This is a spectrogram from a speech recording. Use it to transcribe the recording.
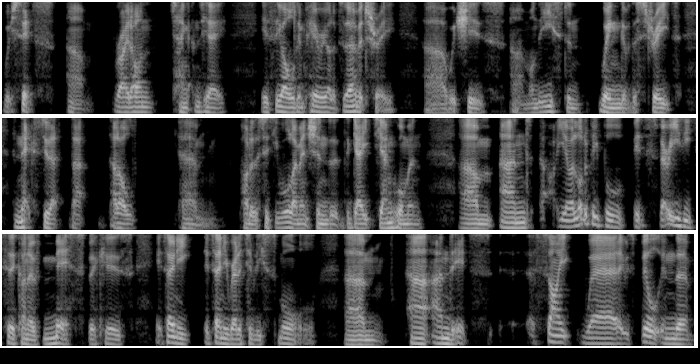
which sits um, right on Chang'anjie, is the old Imperial Observatory, uh, which is um, on the eastern wing of the street, and next to that that that old um, part of the city wall I mentioned, the, the gate Jianguomen. Um, and uh, you know, a lot of people, it's very easy to kind of miss because it's only it's only relatively small, um, uh, and it's a site where it was built in the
